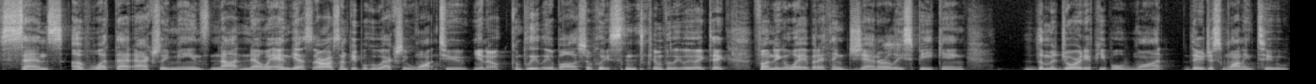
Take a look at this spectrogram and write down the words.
sense of what that actually means, not knowing. And yes, there are some people who actually want to, you know, completely abolish the police and completely like take funding away. But I think generally speaking, the majority of people want they're just wanting to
